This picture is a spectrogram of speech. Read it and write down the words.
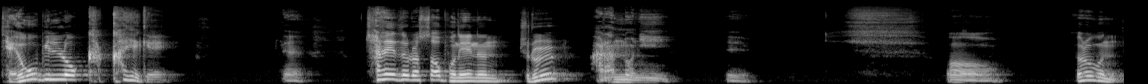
데오빌로 카카에게 예. 차례대로 써 보내는 줄을 알았노니 예. 어, 여러분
